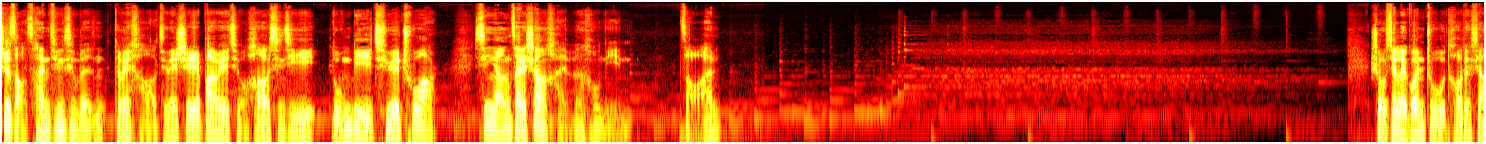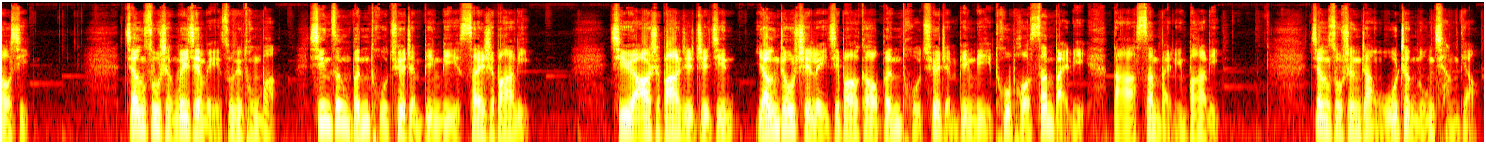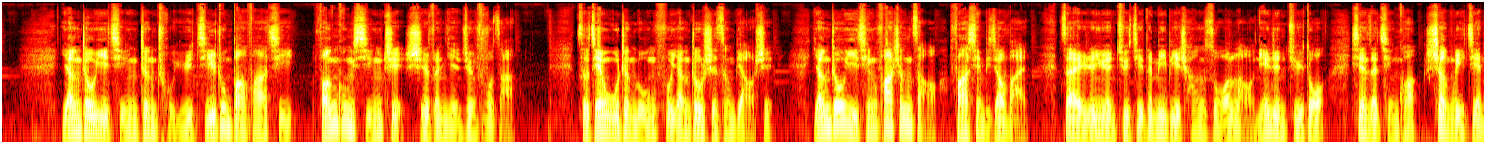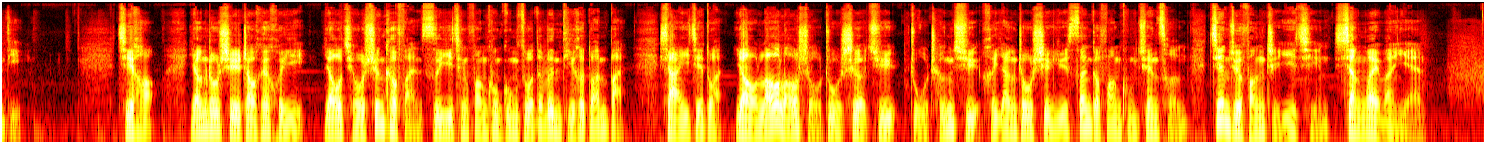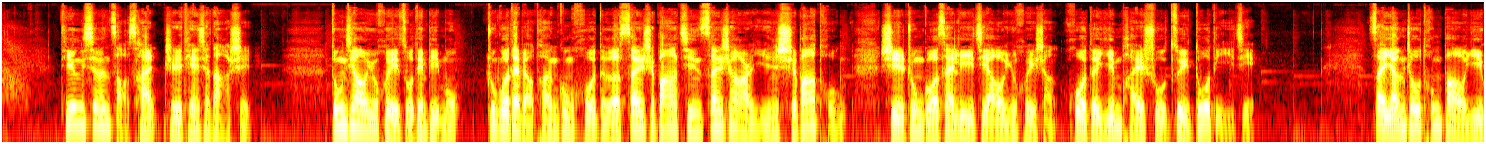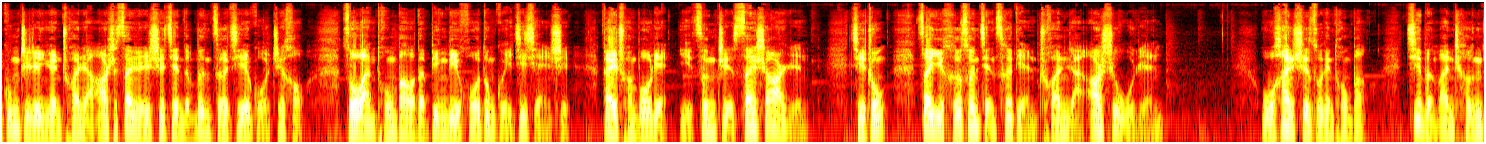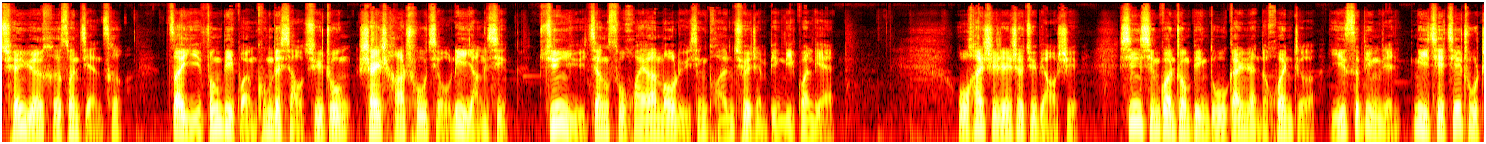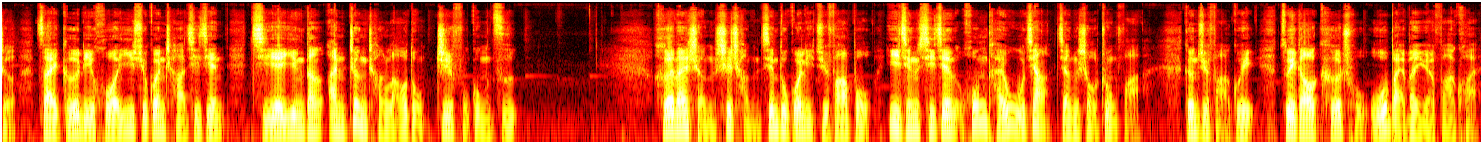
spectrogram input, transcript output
吃早餐，听新闻。各位好，今天是八月九号，星期一，农历七月初二。新阳在上海问候您，早安。首先来关注头条消息：江苏省卫健委昨天通报，新增本土确诊病例三十八例。七月二十八日至今，扬州市累计报告本土确诊病例突破三百例，达三百零八例。江苏省长吴正龙强调。扬州疫情正处于集中爆发期，防控形势十分严峻复杂。此前，吴正龙赴扬州时曾表示，扬州疫情发生早，发现比较晚，在人员聚集的密闭场所，老年人居多，现在情况尚未见底。七号，扬州市召开会议，要求深刻反思疫情防控工作的问题和短板，下一阶段要牢牢守住社区、主城区和扬州市域三个防控圈层，坚决防止疫情向外蔓延。听新闻早餐知天下大事。东京奥运会昨天闭幕，中国代表团共获得三十八金、三十二银、十八铜，是中国在历届奥运会上获得银牌数最多的一届。在扬州通报一公职人员传染二十三人事件的问责结果之后，昨晚通报的病例活动轨迹显示，该传播链已增至三十二人，其中在一核酸检测点传染二十五人。武汉市昨天通报。基本完成全员核酸检测，在已封闭管控的小区中筛查出九例阳性，均与江苏淮安某旅行团确诊病例关联。武汉市人社局表示，新型冠状病毒感染的患者、疑似病人、密切接触者在隔离或医学观察期间，企业应当按正常劳动支付工资。河南省市场监督管理局发布，疫情期间哄抬物价将受重罚。根据法规，最高可处五百万元罚款。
